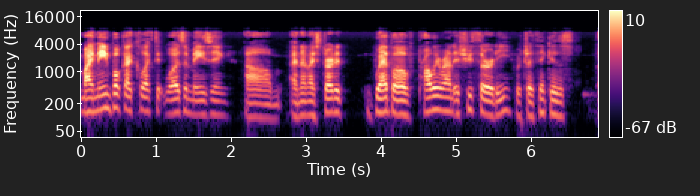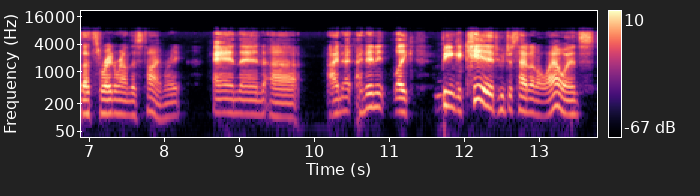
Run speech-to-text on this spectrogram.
my main book I collected was amazing. Um, and then I started Web of probably around issue 30, which I think is that's right around this time, right? And then uh, I I didn't like being a kid who just had an allowance.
